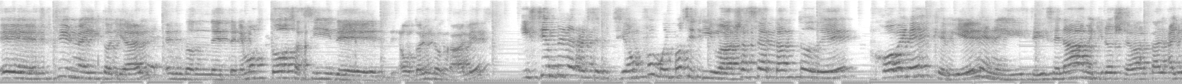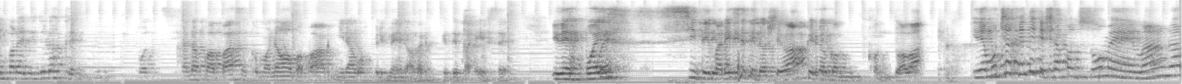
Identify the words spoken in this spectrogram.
eh, yo estoy en una editorial en donde tenemos todos así de, autores locales y siempre la recepción fue muy positiva, ya sea tanto de jóvenes que vienen y te dicen, ah, me quiero llevar tal. Hay un par de títulos que si están los papás es como, no, papá, mira vos primero, a ver qué te parece. Y después, si te parece, te lo llevas, pero con, con tu aval. Y de mucha gente que ya consume manga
